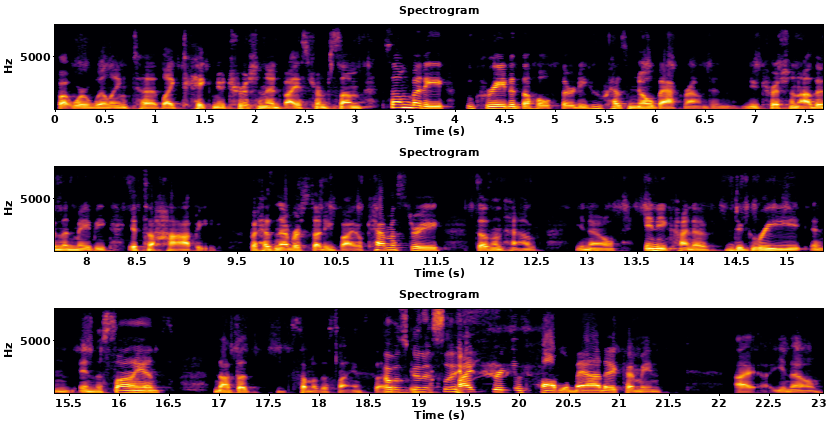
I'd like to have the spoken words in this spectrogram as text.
but we're willing to like take nutrition advice from some somebody who created the Whole30 who has no background in nutrition other than maybe it's a hobby but has never studied biochemistry doesn't have you know any kind of degree in in the science. Not that some of the science that I was going to say is problematic. I mean I you know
